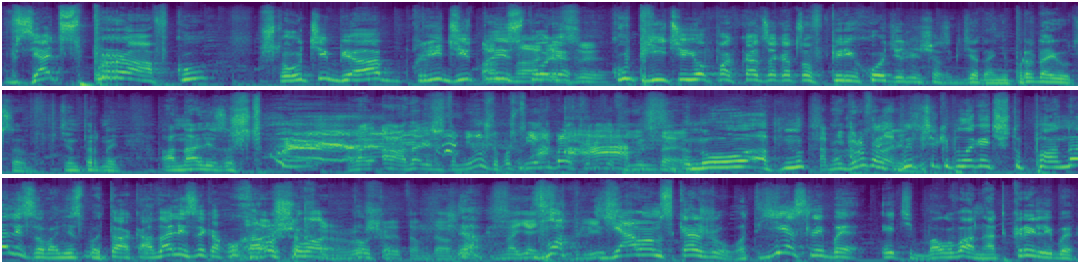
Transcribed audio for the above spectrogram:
взять справку, что у тебя кредитная Анализы. история. Купить ее, по конце концов, в переходе или сейчас где-то они продаются в интернете. Анализы что? А, анализы там не нужно, просто я не брал кредит, я не знаю. Ну, а, ну, Там не берут Вы анализы? все-таки полагаете, что по анализам они смотрят? Так, анализы, как у хорошего... хорошие там, да, Вот, я вам скажу, вот если бы эти болваны открыли бы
